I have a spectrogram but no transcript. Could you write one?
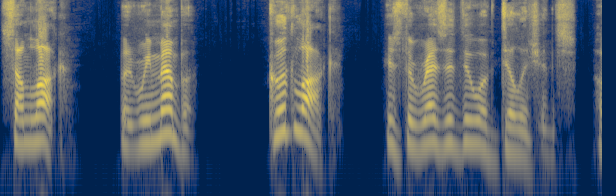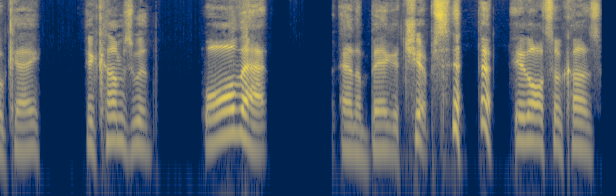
some luck. But remember, good luck is the residue of diligence. Okay? It comes with all that and a bag of chips. it also comes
